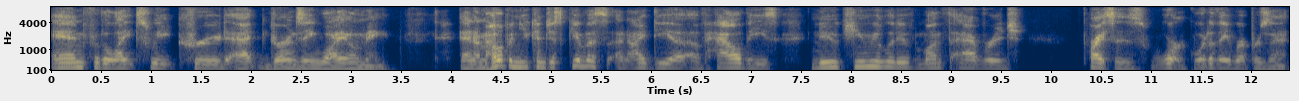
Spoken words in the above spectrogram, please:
and for the light sweet crude at Guernsey, Wyoming. And I'm hoping you can just give us an idea of how these new cumulative month average prices work. What do they represent?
